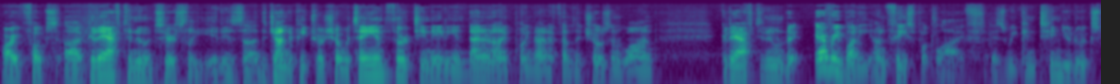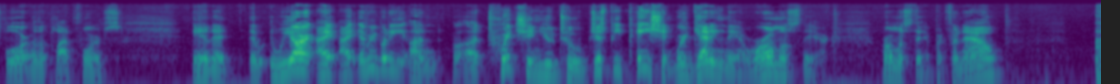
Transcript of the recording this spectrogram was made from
All right, folks, uh, good afternoon. Seriously, it is uh, the John DePetro Show. It's AM 1380 and 99.9 FM, The Chosen One. Good afternoon to everybody on Facebook Live as we continue to explore other platforms and it, we are I, I everybody on uh, twitch and youtube just be patient. We're getting there. We're almost there. We're almost there. But for now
